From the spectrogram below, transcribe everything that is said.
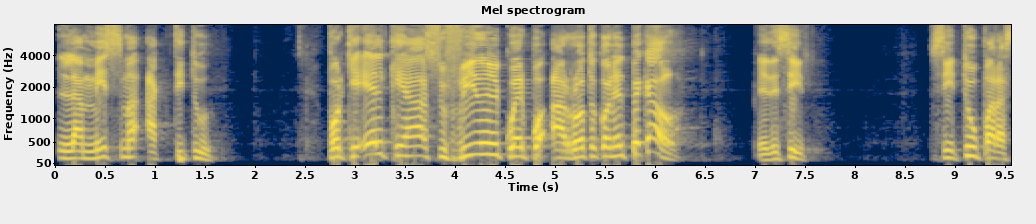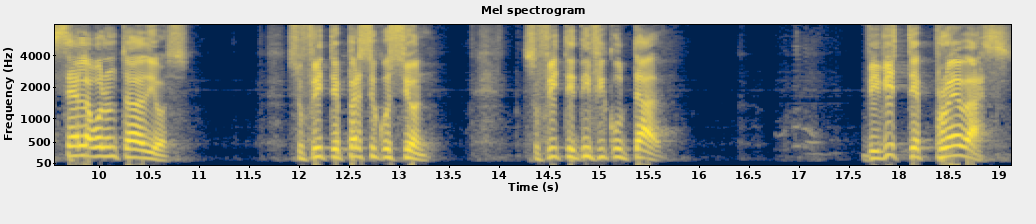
la misma actitud. Porque el que ha sufrido en el cuerpo ha roto con el pecado. Es decir, si tú para hacer la voluntad de Dios sufriste persecución, sufriste dificultad, viviste pruebas,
